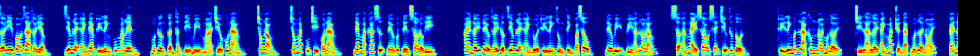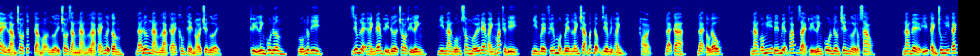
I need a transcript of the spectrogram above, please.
Rời đi võ ra thời điểm, Diêm Lệ Hành đem Thủy Linh cũng mang lên, một đường cẩn thận tỉ mỉ mà chiếu cố nàng, trong lòng, trong mắt cũng chỉ có nàng, đem mặt khác sự đều vứt đến sau đầu đi. Ai nấy đều thấy được Diêm Lệ Hành đối Thủy Linh dùng tình quá sâu, đều bị vì hắn lo lắng, sợ hắn ngày sau sẽ chịu thương tổn. Thủy Linh vẫn là không nói một lời, chỉ là lấy ánh mắt truyền đạt muốn lời nói, cái này làm cho tất cả mọi người cho rằng nàng là cái người câm, đã đương nàng là cái không thể nói chuyện người. Thủy Linh cô nương, uống nước đi. Diêm Lệ Hành đem thủy đưa cho Thủy Linh, nhìn nàng uống xong mới đem ánh mắt chuyển đi, nhìn về phía một bên lãnh trạm bất động Diêm Lịch Hành, hỏi, đại ca, đại tẩu đâu? Nàng có nghĩ đến biện pháp giải Thủy Linh cô nương trên người độc sao? Nàng để ý cảnh trung nghĩ cách.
